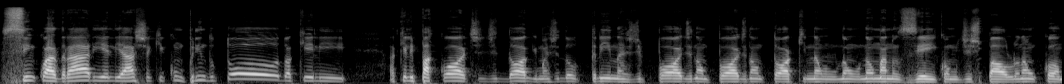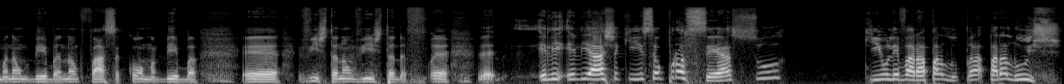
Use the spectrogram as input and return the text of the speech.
se enquadrar e ele acha que cumprindo todo aquele aquele pacote de dogmas, de doutrinas, de pode, não pode, não toque, não, não, não manuseie, como diz Paulo, não coma, não beba, não faça, coma, beba, é, vista, não vista. É, é, ele, ele acha que isso é o processo que o levará para, para, para a luz.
